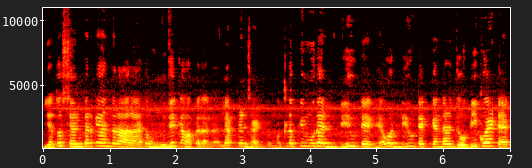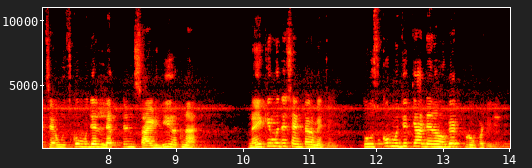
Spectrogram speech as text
ये तो सेंटर के अंदर आ रहा है तो मुझे कहाँ पे रहना है? लेफ़्ट हैंड साइड पे। मतलब कि मेरा ड्यू टैग है, वो ड्यू टैग के अंदर जो भी कोई टैक्स है, उसको मुझे लेफ़्ट हैंड साइड ही रखना है। नहीं कि मुझे सेंटर में चाहिए। तो उसको मुझे क्या देना होगा? एक प्रॉपर्टी देनी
